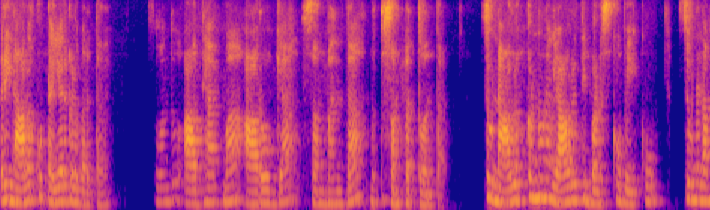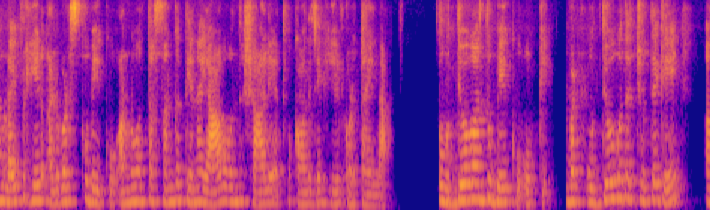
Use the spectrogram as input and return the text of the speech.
ಅಲ್ಲಿ ನಾಲ್ಕು ಟೈರ್ಗಳು ಬರ್ತವೆ. ಸೊ ಒಂದು ಆಧ್ಯಾತ್ಮ, ಆರೋಗ್ಯ, ಸಂಬಂಧ ಮತ್ತು ಸಂಪತ್ತು ಅಂತ. ಸೊ ನಾಲ್ಕನ್ನು ನಾವು ಯಾವ ರೀತಿ ಬಳಸ್ಕೋಬೇಕು? ಸೊ ಇವ್ನ ನಮ್ಮ ಲೈಫಲ್ಲಿ ಹೇಗೆ ಅಳವಡಿಸ್ಕೋಬೇಕು ಅನ್ನುವಂತ ಸಂಗತಿಯನ್ನ ಯಾವ ಒಂದು ಶಾಲೆ ಅಥವಾ ಕಾಲೇಜಲ್ಲಿ ಹೇಳ್ಕೊಡ್ತಾ ಇಲ್ಲ. ಸೊ ಉದ್ಯೋಗ ಅಂತೂ ಬೇಕು, ಓಕೆ. ಬಟ್ ಉದ್ಯೋಗದ ಜೊತೆಗೆ, ಆ,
